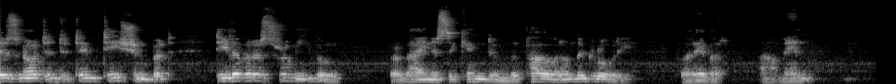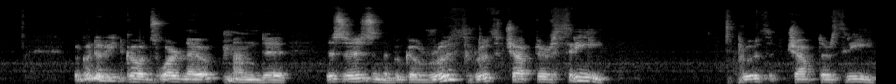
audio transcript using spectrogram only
us not into temptation, but deliver us from evil. For thine is the kingdom, the power, and the glory, forever. Amen. We're going to read God's word now, and uh, this is in the book of Ruth, Ruth chapter 3. Ruth chapter 3.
